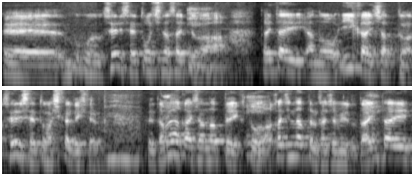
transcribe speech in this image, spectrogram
えー、整理整頓しなさいっていうのは、大体あのいい会社っていうのは整理整頓がしっかりできてると。でダメな会社になっていくと、赤字になってる会社を見ると大体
